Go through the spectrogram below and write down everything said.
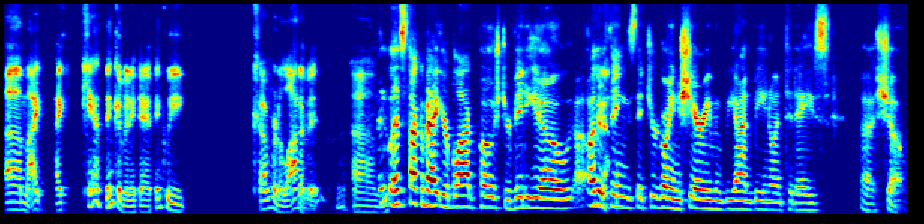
Um, I, I can't think of anything. I think we covered a lot of it. Um, Let's talk about your blog post, your video, uh, other yeah. things that you're going to share even beyond being on today's uh, show.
